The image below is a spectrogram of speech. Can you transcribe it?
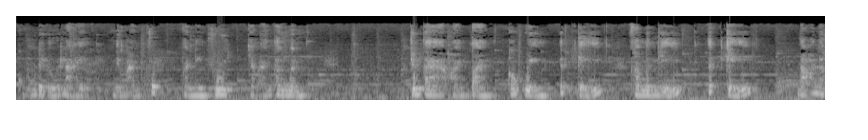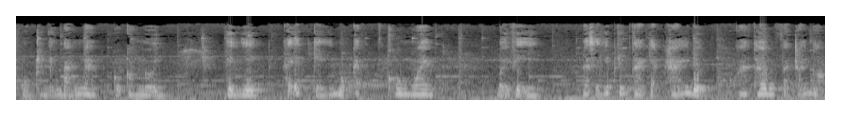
cũng để đổi lại niềm hạnh phúc và niềm vui cho bản thân mình. Chúng ta hoàn toàn có quyền ích kỷ và mình nghĩ ích kỷ, đó là một trong những bản năng của con người. Tuy nhiên, hãy ích kỷ một cách khôn ngoan, bởi vì nó sẽ giúp chúng ta gặt hái được hoa thơm và trái ngọt.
